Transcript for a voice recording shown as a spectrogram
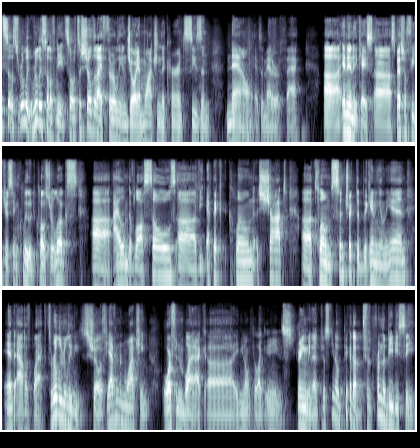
So it's really, really sort of neat. So it's a show that I thoroughly enjoy. I'm watching the current season now, as a matter of fact. Uh, in any case, uh, special features include closer looks, uh, Island of Lost Souls, uh, the epic clone shot, uh, clone centric, the beginning and the end, and Out of Black. It's a really, really neat show. If you haven't been watching Orphan Black uh, and you don't feel like streaming it, just you know pick it up from the BBC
